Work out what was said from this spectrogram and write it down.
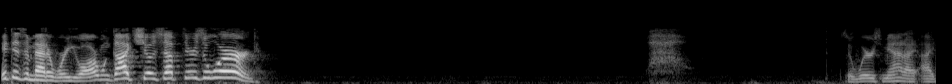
It doesn't matter where you are. When God shows up, there's a word. Wow. So it wears me out. I,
